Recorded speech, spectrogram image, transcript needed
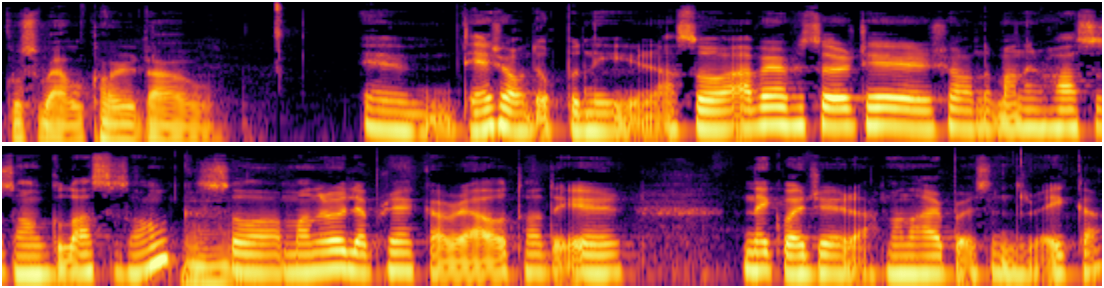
hvordan velkår det, og... Ehm det är sånt upp och ner. Alltså jag vill försöka till så att man har säsong och last säsong så man rullar prekar och att det är nekvajera man har bara sin eka.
